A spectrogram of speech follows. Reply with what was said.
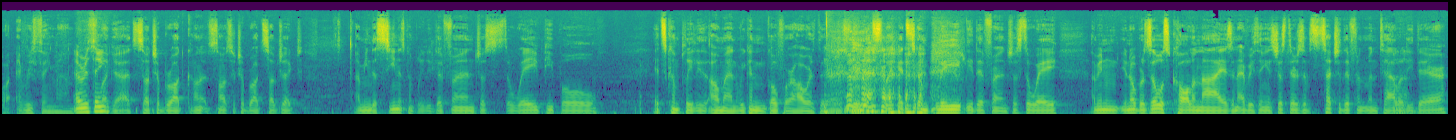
Well, everything, man. Everything. It's like, yeah, it's such a broad. It's not such a broad subject. I mean, the scene is completely different. Just the way people. It's completely. Oh man, we can go for hours there. It's, really, it's like it's completely different. Just the way. I mean, you know, Brazil was colonized and everything. It's just there's a, such a different mentality yeah. there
